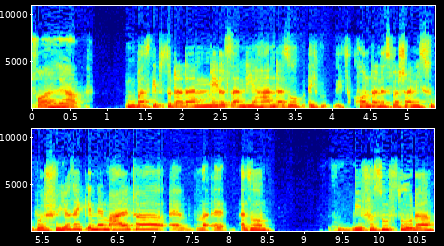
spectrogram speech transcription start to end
Voll, ja. Und Was gibst du da deinen Mädels an die Hand? Also ich, ich, Kontern ist wahrscheinlich super schwierig in dem Alter. Äh, äh, Also wie versuchst du oder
